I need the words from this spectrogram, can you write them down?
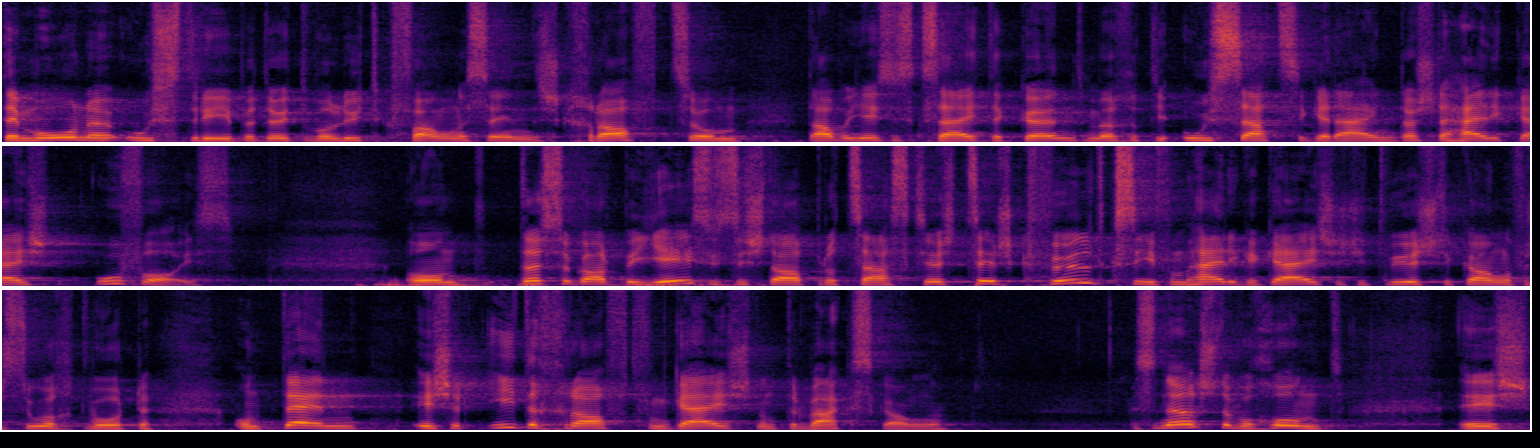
Dämonen austreiben, dort wo Leute gefangen sind. Es ist Kraft, zum da wo Jesus gesagt hat, gönnt, machen die Aussetzungen rein. Das ist der Heilige Geist auf uns. Und das sogar bei Jesus ist ein Prozess. Er war zuerst gefüllt vom Heiligen Geist, ist in die Wüste gegangen, versucht worden. Und dann ist er in der Kraft vom Geist unterwegs gegangen. Das nächste, was kommt, ist,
